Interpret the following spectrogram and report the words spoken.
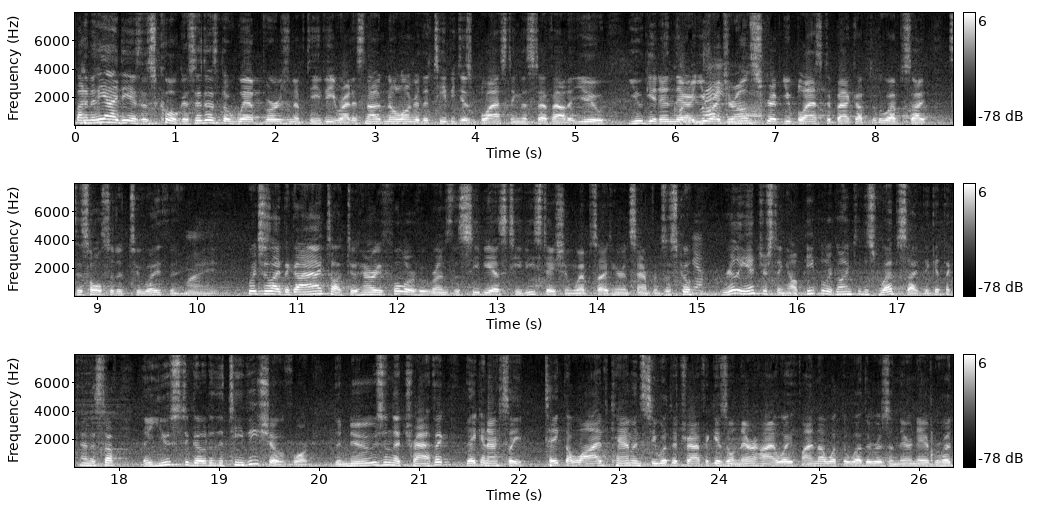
But I mean, the idea is it's cool because it is the web version of TV, right? It's not no longer the TV just blasting the stuff out at you. You get in there, you Right. write your own script, you blast it back up to the website. It's this whole sort of two-way thing. Right. Which is like the guy I talked to, Harry Fuller, who runs the CBS TV station website here in San Francisco. Yeah. Really interesting how people are going to this website. They get the kind of stuff they used to go to the TV show for. The news and the traffic. They can actually take the live cam and see what the traffic is on their highway, find out what the weather is in their neighborhood.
